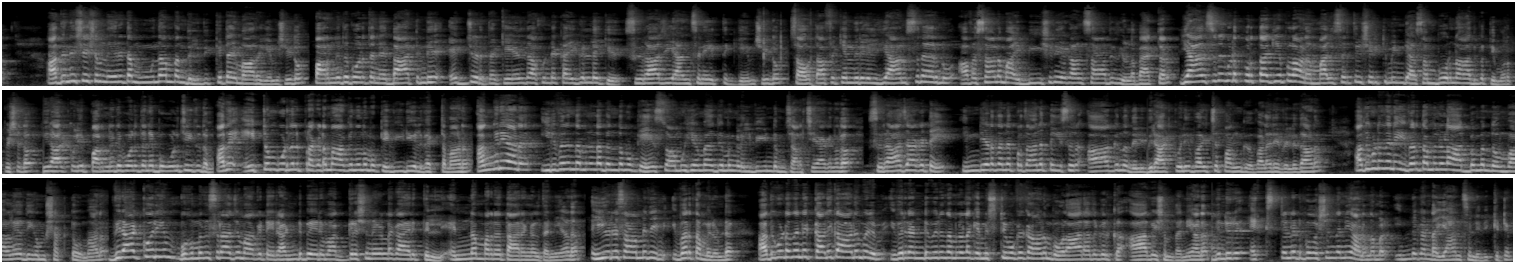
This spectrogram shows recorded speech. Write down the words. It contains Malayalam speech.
അതിനുശേഷം നേരിട്ട മൂന്നാം പന്തിൽ വിക്കറ്റായി മാറുകയും ചെയ്തു. പറഞ്ഞതുപോലെ തന്നെ ബാറ്റിന്റെ എഡ്ജ് എടുത്ത് കെ എൽ രാഹുലിന്റെ കൈകളിലേക്ക് സിറാജ് യാൻസനെ എത്തിക്കുകയും ചെയ്തു. സൗത്ത് ആഫ്രിക്കൻ നിരയിൽ യാൻസനായിരുന്നു അവസാനമായി ഭീഷണിയേകാൻ സാധ്യതയുള്ള ബാറ്റർ യാൻസനെ കൂടെ പുറത്താക്കിയപ്പോഴാണ് മത്സരത്തിൽ ശരിക്കും ഇന്ത്യ സമ്പൂർണ ആധിപത്യം ഉറപ്പിച്ചത്. വിരാട് കോഹ്ലി പറഞ്ഞതുപോലെ തന്നെ ബോൾ ചെയ്തതും അത് ഏറ്റവും കൂടുതൽ പ്രകടമാകുന്നതുമൊക്കെ വീഡിയോയിൽ വ്യക്തമാണ്. അങ്ങനെയാണ് ഇരുവരും തമ്മിലുള്ള ബന്ധമൊക്കെ സാമൂഹ്യ മാധ്യമങ്ങളിൽ വീണ്ടും ചർച്ചയാകുന്നത്. സിറാജ് ആകട്ടെ ഇന്ത്യയുടെ തന്നെ പ്രധാന പേസർ ആകുന്നതിൽ വിരാട് കോഹ്ലി വഹിച്ച പങ്ക് വളരെ വലുതാണ്. അതുകൊണ്ട് തന്നെ ഇവർ തമ്മിലുള്ള ആത്മബന്ധവും വളരെയധികം ശക്തവുമാണ്. വിരാട് കോഹ്ലിയും മുഹമ്മദ് സിറാജും ആകട്ടെ രണ്ടുപേരും അഗ്രഷനുകളുടെ കാര്യത്തിൽ എണ്ണം പറഞ്ഞ താരങ്ങൾ തന്നെയാണ്. ഈ ഒരു സാമ്യതയും ഇവർ തമ്മിലുണ്ട്. അതുകൊണ്ട് തന്നെ കളി കാണുമ്പോഴും ഇവർ രണ്ടുപേരും തമ്മിലുള്ള കെമിസ്ട്രിയും ഒക്കെ കാണുമ്പോൾ ആരാധകർക്ക് ആവേശം തന്നെയാണ്. ഇതിന്റെ ഒരു എക്സ്റ്റൻഡ് വേർഷൻ തന്നെയാണ് നമ്മൾ ഇന്ന് കണ്ട യാൻസിന്റെ വിക്കറ്റും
